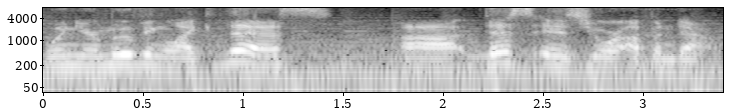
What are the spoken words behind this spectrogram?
when you're moving like this, uh, this is your up and down.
